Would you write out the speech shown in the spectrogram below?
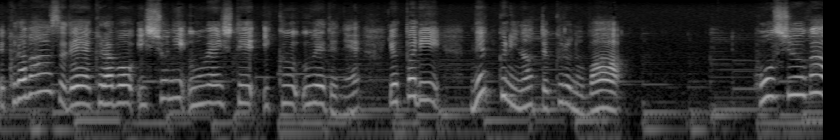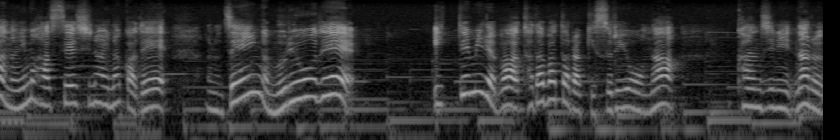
でクラブハウスでクラブを一緒に運営していく上でねやっぱりネックになってくるのは報酬が何も発生しない中であの全員が無料で言ってみればただ働きするような感じになる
